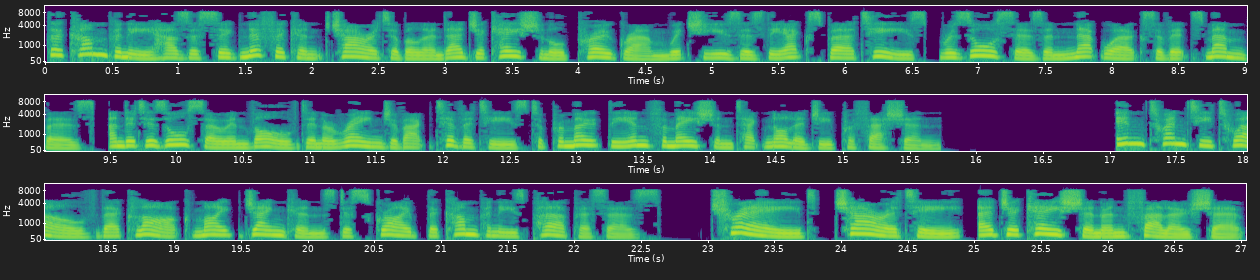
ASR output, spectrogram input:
The company has a significant charitable and educational program which uses the expertise, resources and networks of its members, and it is also involved in a range of activities to promote the information technology profession. In 2012 their clerk Mike Jenkins described the company's purpose as trade, charity, education and fellowship.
